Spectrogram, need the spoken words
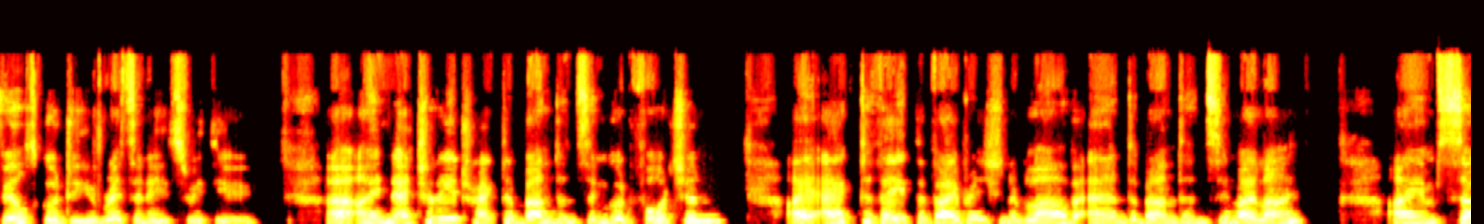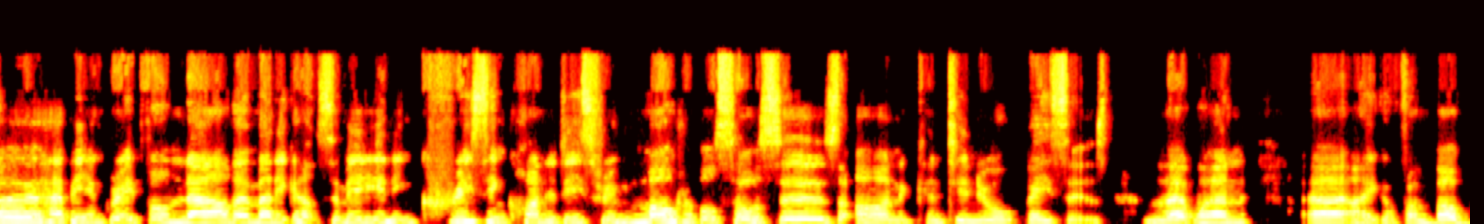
feels good to you, resonates with you. Uh, I naturally attract abundance and good fortune. I activate the vibration of love and abundance in my life. I am so happy and grateful now that money comes to me in increasing quantities through multiple sources on continual basis. That one uh, I got from Bob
